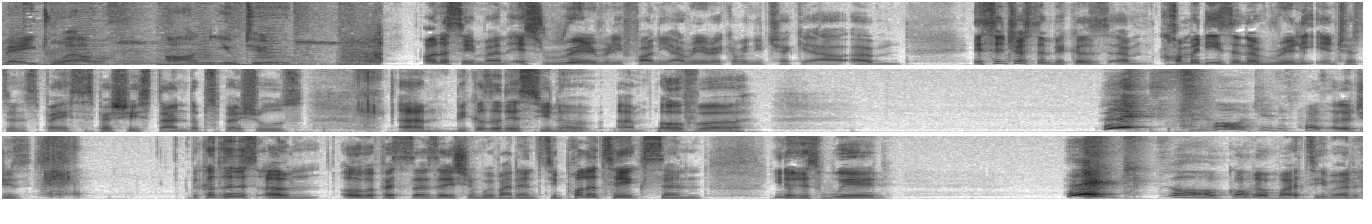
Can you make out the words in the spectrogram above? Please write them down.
May 12th on YouTube. honestly, man, it's really really funny. I really recommend you check it out. Um, it's interesting because um, comedy's in a really interesting space, especially stand-up specials, um, because of this, you know, um, over. oh Jesus Christ, allergies! Because of this um over festivization with identity politics and you know this weird. oh God Almighty, man!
